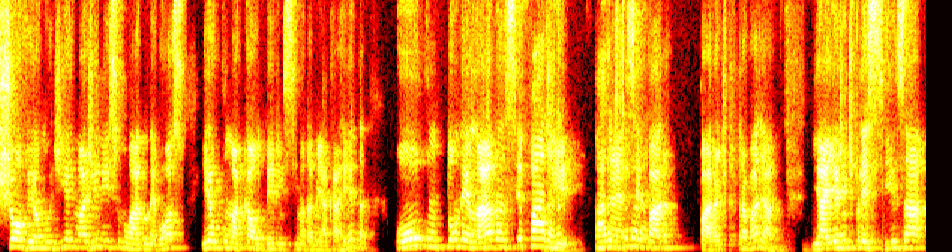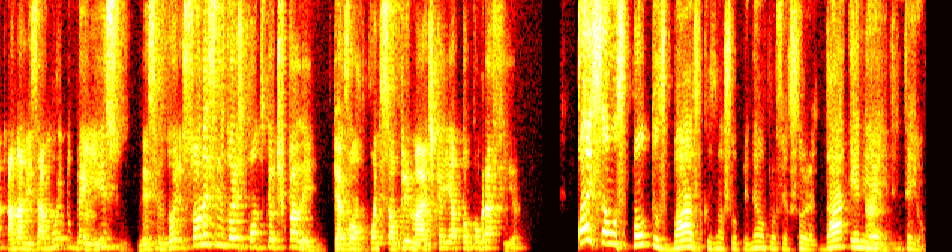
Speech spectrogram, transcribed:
choveu no dia. Imagine isso no agronegócio, eu com uma caldeira em cima da minha carreta, ou com toneladas Separa, de... Né? Para de é, trabalhar. Separa, para de trabalhar. E aí a gente precisa analisar muito bem isso nesses dois, só nesses dois pontos que eu te falei, que é a condição climática e a topografia. Quais são os pontos básicos, na sua opinião, professor, da NR31? Hum.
